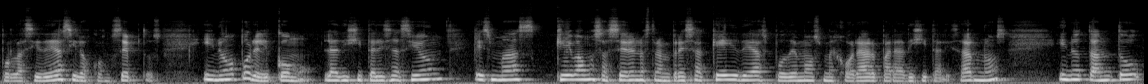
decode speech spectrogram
por las ideas y los conceptos, y no por el cómo. La digitalización es más qué vamos a hacer en nuestra empresa, qué ideas podemos mejorar para digitalizarnos y no tanto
